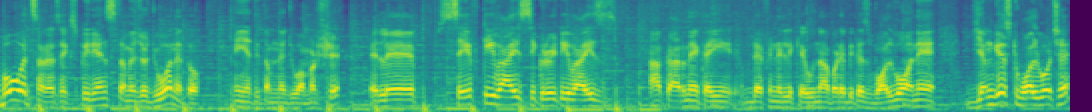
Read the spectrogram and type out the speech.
બહુ જ સરસ એક્સપિરિયન્સ તમે જો જુઓ ને તો, અહીંયાથી તમને જોવા મળશે. એટલે સેફટી વાઇઝ સિક્યુરિટી વાઇઝ આ કારને કંઈ ડેફિનેટલી કહેવું ના પડે બિકોઝ વોલ્વો અને યંગેસ્ટ વોલ્વો છે.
